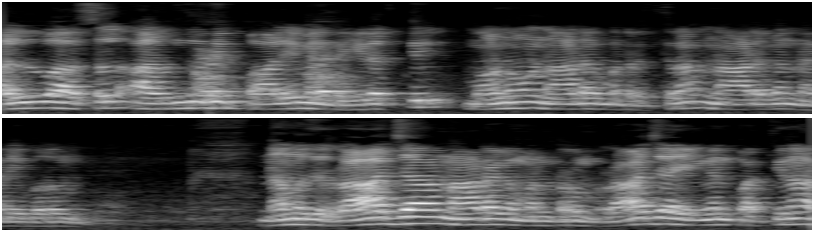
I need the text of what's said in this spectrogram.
கல்வாசல் அருந்துதி பாளையம் என்ற இடத்தில் மனோ நாடகமன்றத்தினால் நாடகம் நடைபெறும். நமது ராஜா நாடக மன்றம் ராஜா எங்கன்னு பார்த்தீங்கன்னா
